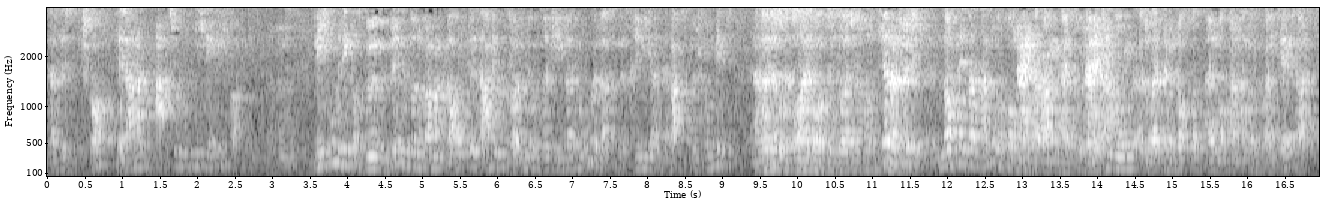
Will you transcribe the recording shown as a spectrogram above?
Das ist Stoff, der damals absolut nicht gängig war in diesem Land. Nicht unbedingt aus bösem Willen, sondern weil man glaubte, damit sollten wir unsere Kinder in Ruhe lassen. Das kriege ich als Erwachsene schon mit. Eine das ist zwei bei uns in Deutschland auch Ja, natürlich. Noch eine etwas andere Form der Vergangenheitsbewältigung, also weil es ja dann doch trotz allem noch mal eine andere Qualität hat.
